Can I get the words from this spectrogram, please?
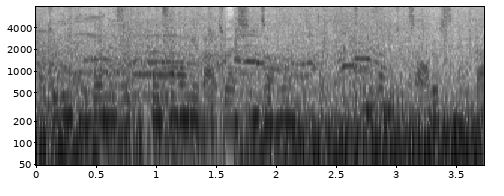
저 좁은 공간에서 극한 상황에 마주한 심정은 상상조차 어렵습니다.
